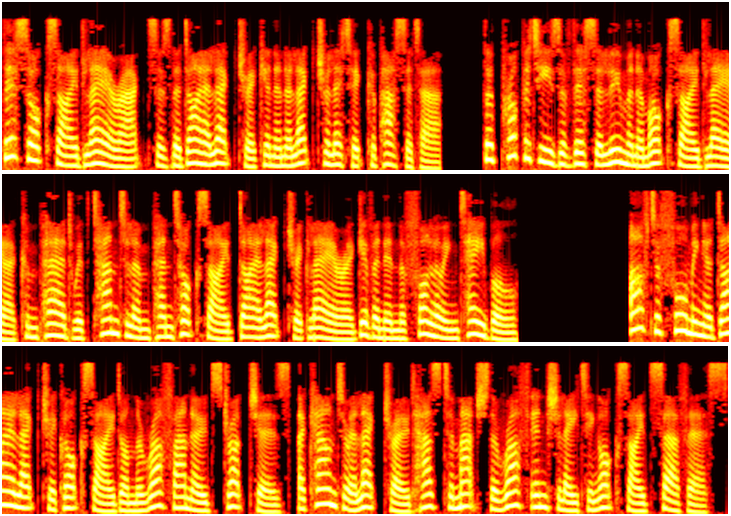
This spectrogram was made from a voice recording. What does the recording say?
This oxide layer acts as the dielectric in an electrolytic capacitor. The properties of this aluminum oxide layer compared with tantalum pentoxide dielectric layer are given in the following table. After forming a dielectric oxide on the rough anode structures, a counter-electrode has to match the rough insulating oxide surface.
